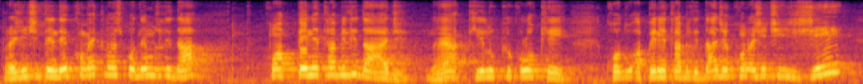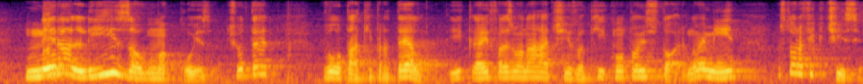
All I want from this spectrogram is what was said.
para a gente entender como é que nós podemos lidar com a penetrabilidade, né? aquilo que eu coloquei. Quando a penetrabilidade é quando a gente generaliza alguma coisa. Deixa eu até voltar aqui para a tela e aí fazer uma narrativa aqui, contar uma história. Não é minha, é uma história fictícia.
